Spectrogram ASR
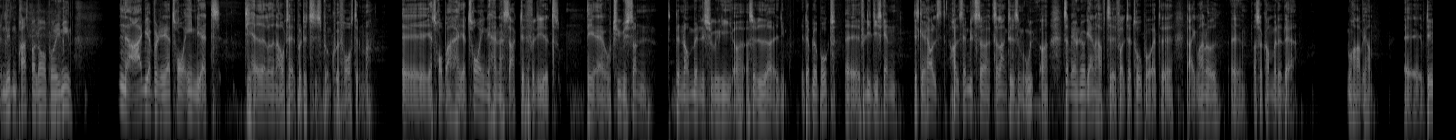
en lidt en presbold over på Emil? Nej, jeg, jeg tror egentlig, at de havde allerede en aftale på det tidspunkt, kunne jeg forestille mig. jeg tror bare, jeg tror egentlig, han har sagt det, fordi at det er jo typisk sådan, den omvendte psykologi og, og så videre. at der blev brugt, øh, fordi de skal, det skal holdes, holdes hemmeligt så, så lang tid som muligt. Og så vil jeg jo gerne have haft øh, folk til at tro på, at øh, der ikke var noget. Øh, og så kom med det der, nu har vi ham. Øh, det, er jo,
